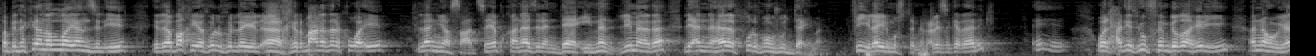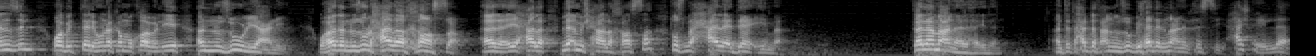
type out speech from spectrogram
طب إذا كان الله ينزل إيه؟ إذا بقي ثلث الليل الآخر معنى ذلك هو إيه؟ لن يصعد سيبقى نازلا دائما. لماذا؟ لأن هذا الثلث موجود دائما في ليل مستمر أليس كذلك؟ إيه. والحديث يفهم بظاهره أنه ينزل وبالتالي هناك مقابل إيه؟ النزول يعني. وهذا النزول حالة خاصة. هذا أي حالة؟ لا مش حالة خاصة تصبح حالة دائمة. فلا معنى لها إذن. أن تتحدث عن النزول بهذا المعنى الحسي. حاشا لله.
